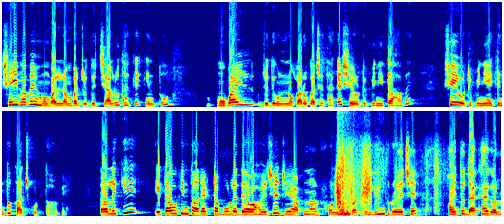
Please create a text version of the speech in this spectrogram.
সেইভাবেই মোবাইল নম্বর যদি চালু থাকে, কিন্তু মোবাইল যদি অন্য কারও কাছে থাকে সেই ওটিপি নিতে হবে। সেই ওটিপি নিয়ে কিন্তু কাজ করতে হবে। তাহলে কি এটাও কিন্তু আরেকটা বলে দেওয়া হয়েছে যে আপনার ফোন নাম্বারটি লিঙ্ক রয়েছে। হয়তো দেখা গেল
